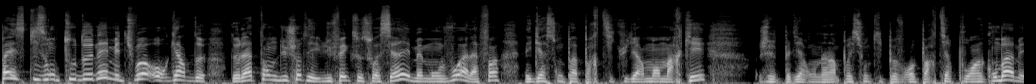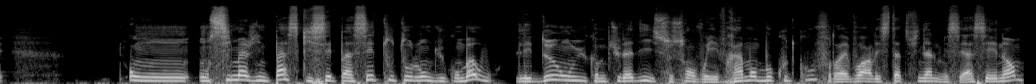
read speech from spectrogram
pas est-ce qu'ils ont tout donné, mais tu vois, on regarde de, de l'attente du shot et du fait que ce soit serré, et même on le voit à la fin, les gars sont pas particulièrement marqués. Je vais pas dire, on a l'impression qu'ils peuvent repartir pour un combat, mais on, on s'imagine pas ce qui s'est passé tout au long du combat où les deux ont eu, comme tu l'as dit, se sont envoyés vraiment beaucoup de coups. Faudrait voir les stats finales, mais c'est assez énorme.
